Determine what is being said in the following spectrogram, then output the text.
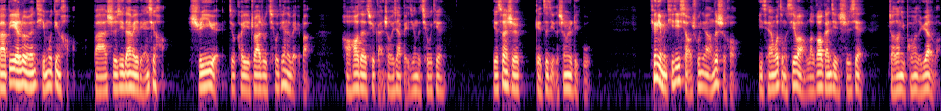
把毕业论文题目定好，把实习单位联系好，十一月就可以抓住秋天的尾巴，好好的去感受一下北京的秋天，也算是给自己的生日礼物。听你们提起小厨娘的时候，以前我总希望老高赶紧实现找到女朋友的愿望。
